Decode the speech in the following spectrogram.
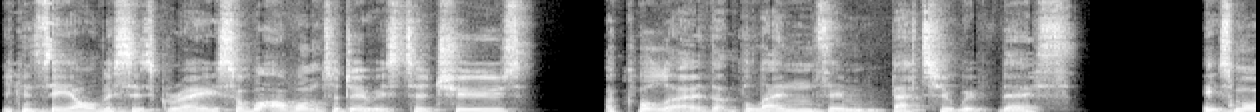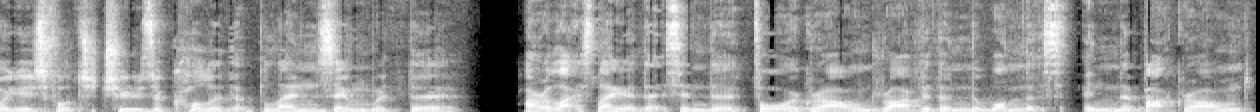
you can see all this is grey. So what I want to do is to choose a colour that blends in better with this. It's more useful to choose a colour that blends in with the parallax layer that's in the foreground rather than the one that's in the background.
